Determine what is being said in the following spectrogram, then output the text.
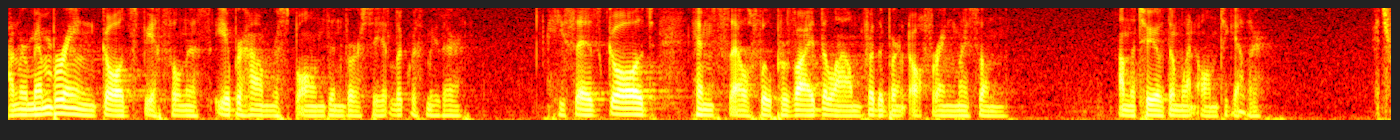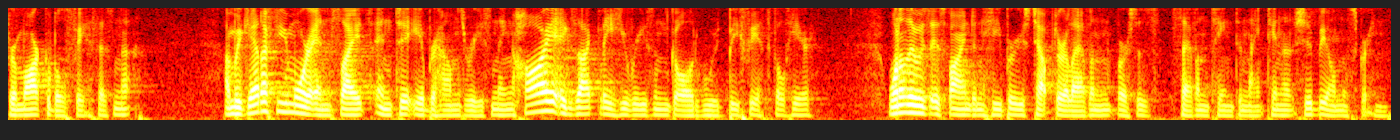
And remembering God's faithfulness, Abraham responds in verse 8. Look with me there. He says, God himself will provide the lamb for the burnt offering, my son. And the two of them went on together. It's remarkable faith, isn't it? And we get a few more insights into Abraham's reasoning, how exactly he reasoned God would be faithful here. One of those is found in Hebrews chapter 11, verses 17 to 19, and it should be on the screen.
